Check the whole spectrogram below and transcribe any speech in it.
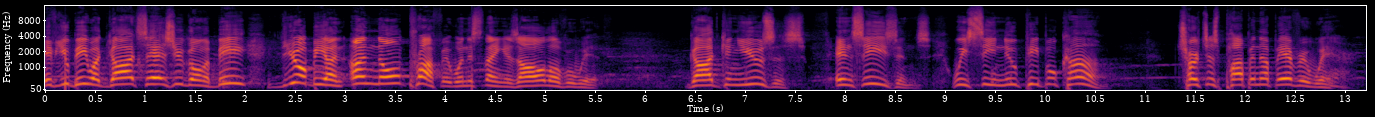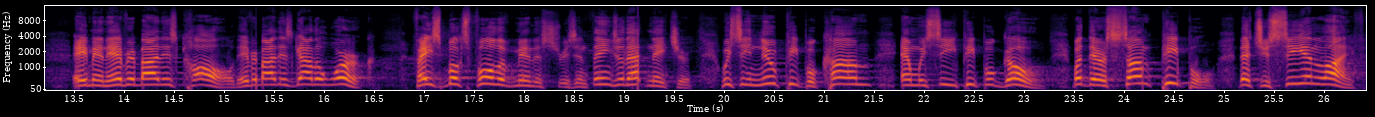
if you be what God says you're going to be, you'll be an unknown prophet when this thing is all over with. God can use us in seasons. We see new people come, churches popping up everywhere. Amen. Everybody's called, everybody's got to work. Facebook's full of ministries and things of that nature. We see new people come and we see people go. But there are some people that you see in life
